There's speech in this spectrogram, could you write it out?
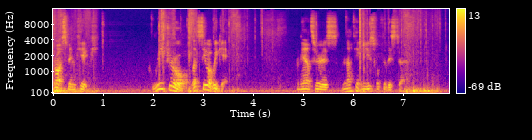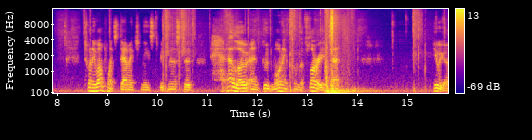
Right spin kick. Redraw. Let's see what we get. And the answer is nothing useful for this turn. 21 points damage needs to be administered. Hello and good morning from the flurry attack. Here we go.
